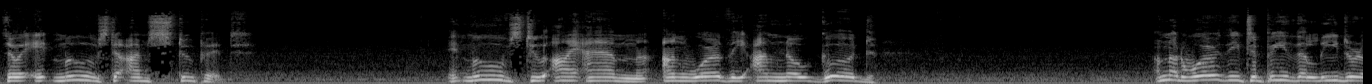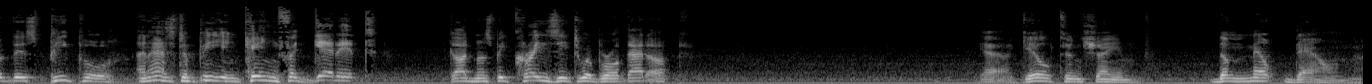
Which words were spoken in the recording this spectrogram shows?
So it moves to I'm stupid. It moves to I am unworthy, I'm no good. I'm not worthy to be the leader of this people. And as to being king, forget it. God must be crazy to have brought that up. Yeah, guilt and shame the meltdown.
